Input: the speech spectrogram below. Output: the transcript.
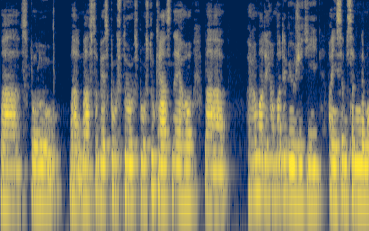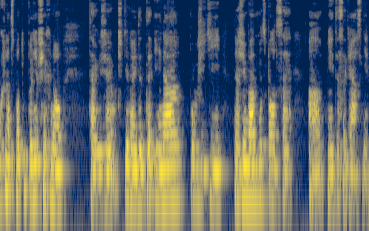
má spolu, má, má v sobě spoustu, spoustu krásného, má hromady, hromady využití, ani jsem sem nemohl nadspat úplně všechno, takže určitě najdete i na použití. Držím vám moc palce a mějte se krásně.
